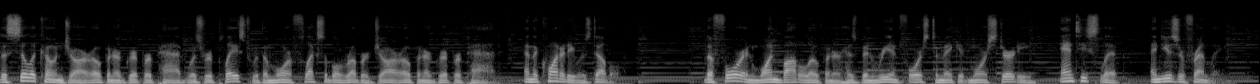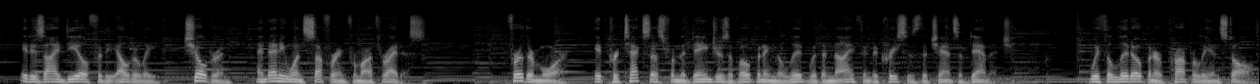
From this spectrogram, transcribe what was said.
The silicone jar opener gripper pad was replaced with a more flexible rubber jar opener gripper pad, and the quantity was doubled. The 4 in 1 bottle opener has been reinforced to make it more sturdy, anti slip, and user friendly. It is ideal for the elderly, children, and anyone suffering from arthritis. Furthermore, it protects us from the dangers of opening the lid with a knife and decreases the chance of damage. With the lid opener properly installed,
